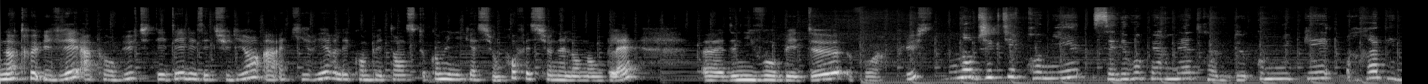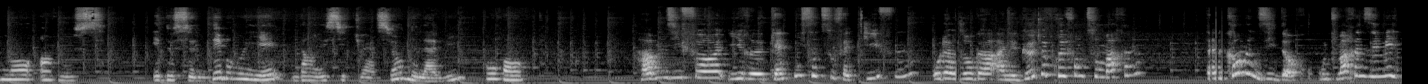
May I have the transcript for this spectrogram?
Notre UV a pour but d'aider les étudiants à acquérir les compétences de communication professionnelle en anglais euh, de niveau B2, voire plus. Mon objectif premier, c'est de vous permettre de communiquer rapidement en russe et de se débrouiller dans les situations de la vie courante. Haben Sie vor, Ihre Kenntnisse zu vertiefen oder sogar eine Goethe-Prüfung zu machen? Dann kommen Sie doch und machen Sie mit.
